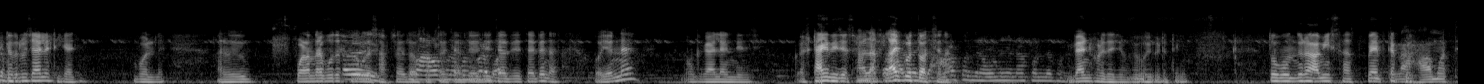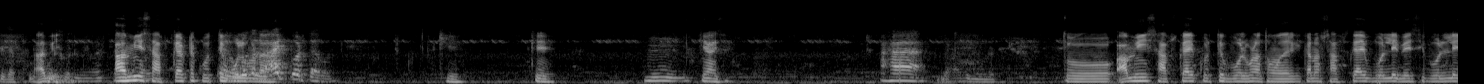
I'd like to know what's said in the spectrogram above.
একটা দুটো চাইলে ঠিক আছে বললে। আর ওই পড়ান্দার শুধু সাবস্ক্রাইব দাও সাবস্ক্রাইব চাইতে চাইতে না ওই জন্য ওকে গাইডলাইন দিয়েছে। স্ট্রাইক দিয়েছে লাইভ করতে পারছে না। ব্যান্ড করে দিয়েছে ওই ওইটা থেকে তো বন্ধুরা আমি সাবস্ক্রাইবটা আমি আমি সাবস্ক্রাইবটা করতে বলব না। কে? কে? হুম। কে আছে? হ্যাঁ। তো আমি সাবস্ক্রাইব করতে বলব না তোমাদেরকে কারণ সাবস্ক্রাইব বললে বেশি বললে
